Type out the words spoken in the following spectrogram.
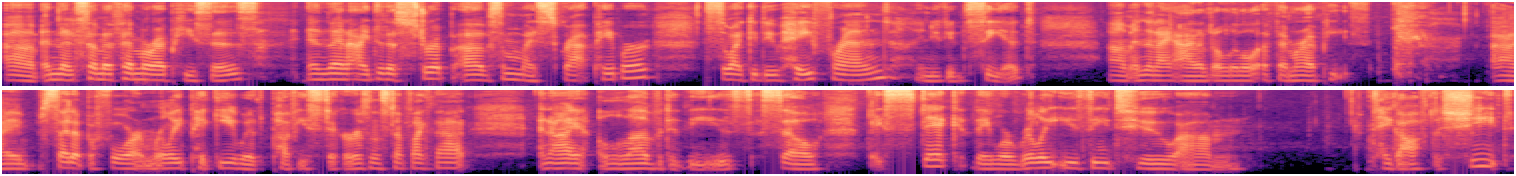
um, and then some ephemera pieces. And then I did a strip of some of my scrap paper so I could do Hey Friend, and you could see it. Um, and then I added a little ephemera piece. I said it before, I'm really picky with puffy stickers and stuff like that. And I loved these. So they stick. They were really easy to um, take off the sheet.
